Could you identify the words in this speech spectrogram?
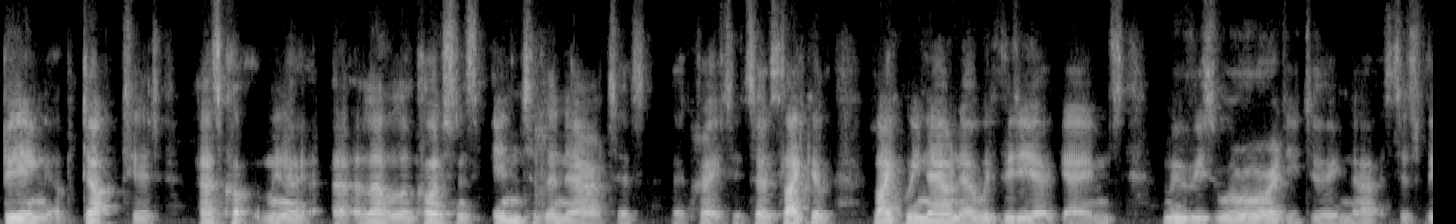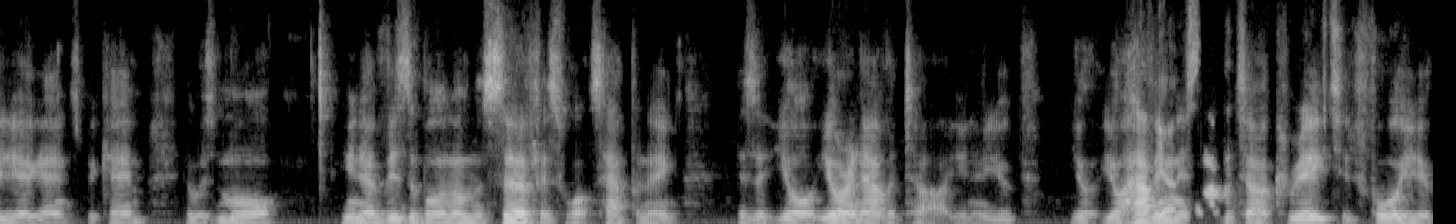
being abducted as you know a level of consciousness into the narratives they're created. So it's like a like we now know with video games, movies were already doing that. It's just video games became it was more you know visible and on the surface what's happening is that you're you're an avatar you know you you're, you're having yeah. this avatar created for you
